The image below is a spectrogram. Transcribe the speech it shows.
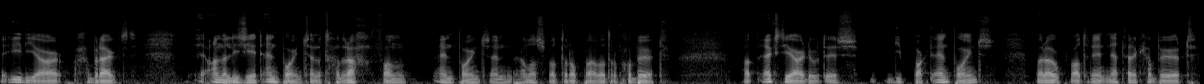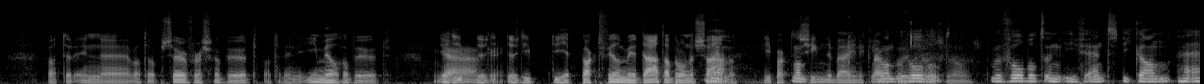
EDR gebruikt, analyseert endpoints en het gedrag van endpoints en alles wat erop, eh, wat erop gebeurt. Wat XDR doet is, die pakt endpoints, maar ook wat er in het netwerk gebeurt, wat er, in, eh, wat er op servers gebeurt, wat er in de e-mail gebeurt. Dus die, dus, die, dus die, die pakt veel meer databronnen samen. die pakt de want- SIEM erbij in de cloud. want bijvoorbeeld-. Bijvoorbeeld een event, die kan, hè,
